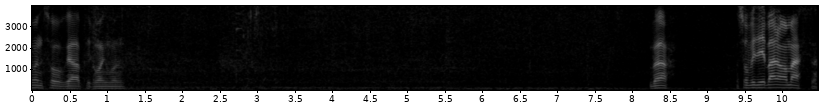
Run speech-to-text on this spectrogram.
Fais-moi une sauvegarde, puis éloigne-moi. Bon. On a sauvé des balles en masse. Il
